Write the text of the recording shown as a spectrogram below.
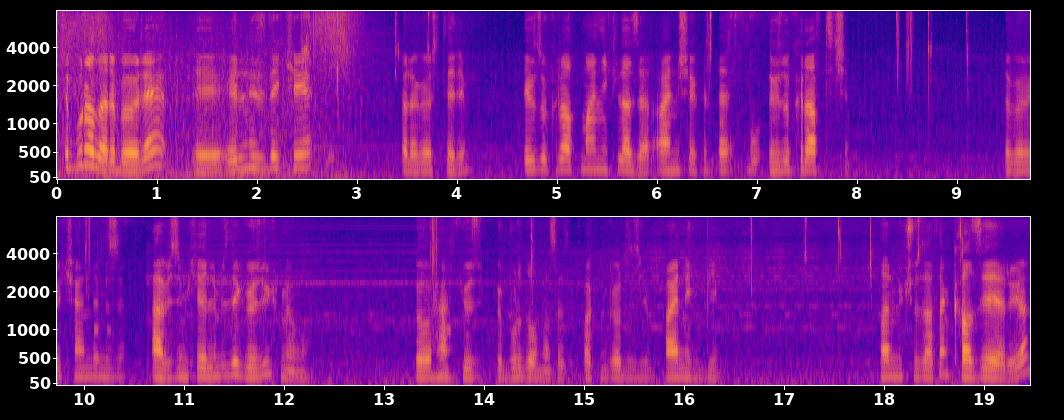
İşte buraları böyle e, elinizdeki şöyle göstereyim Exocraft Mining Lazer aynı şekilde bu Exocraft için de böyle kendimizi ha bizimki elimizde gözükmüyor mu? Yo, ha gözüküyor burada olmasa bakın gördüğünüz gibi aynı gibi Bunların üçü zaten kazıya yarıyor.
